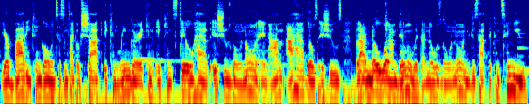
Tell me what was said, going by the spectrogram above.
your body can go into some type of shock. It can linger. It can it can still have issues going on. And I'm I have those issues, but I know what I'm dealing with. I know what's going on. You just have to continue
